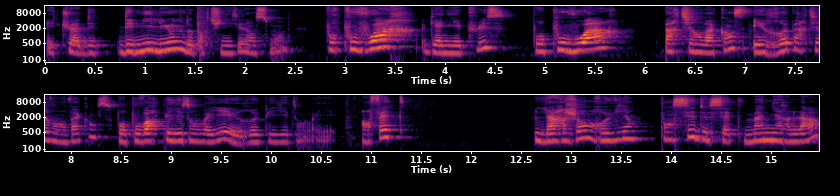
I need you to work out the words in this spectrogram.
et tu as des, millions d'opportunités dans ce monde pour pouvoir gagner plus, pour pouvoir partir en vacances et repartir en vacances, pour pouvoir payer ton loyer et repayer ton loyer. En fait, l'argent revient. Penser de cette manière-là,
